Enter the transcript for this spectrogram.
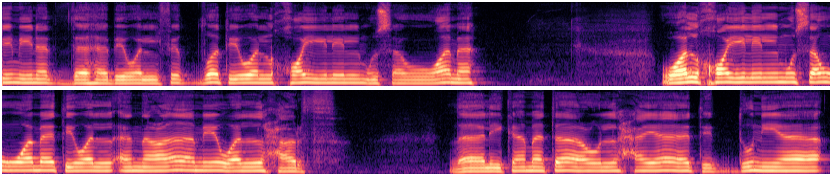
من الذهب والفضة والخيل المسومة والخيل المسومة والأنعام والحرث. ذلك متاع الحياة الدنيا.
